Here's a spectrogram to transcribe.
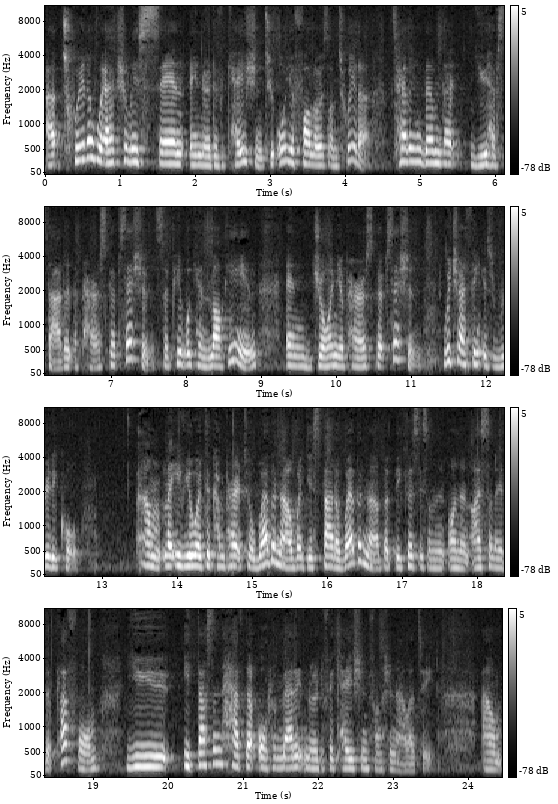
uh, Twitter will actually send a notification to all your followers on Twitter telling them that you have started a Periscope session. So people can log in and join your Periscope session, which I think is really cool um, like if you were to compare it to a webinar where you start a webinar, but because it's on an, on an isolated platform, you it doesn't have that automatic notification functionality. Um,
